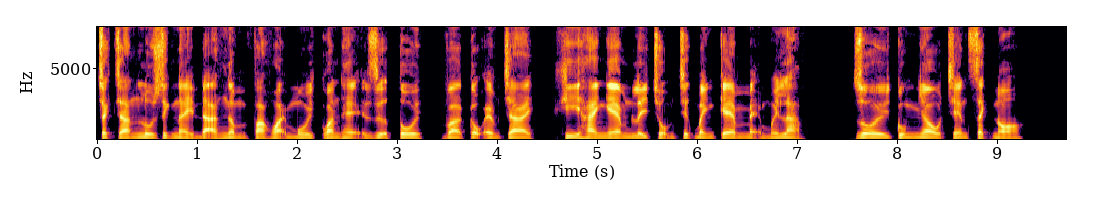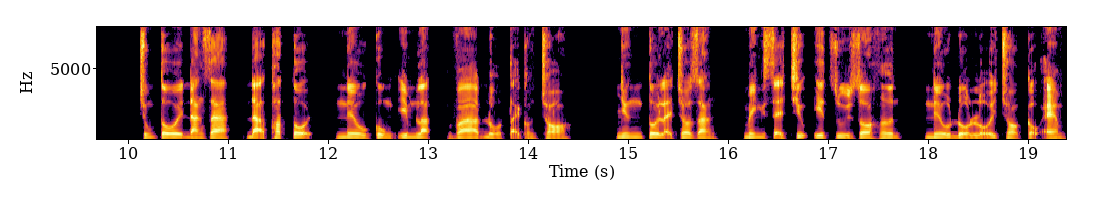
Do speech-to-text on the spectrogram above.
Chắc chắn logic này đã ngầm phá hoại mối quan hệ giữa tôi và cậu em trai khi hai anh em lấy trộm chiếc bánh kem mẹ mới làm, rồi cùng nhau chén sạch nó. Chúng tôi đáng ra đã thoát tội nếu cùng im lặng và đổ tại con chó. Nhưng tôi lại cho rằng mình sẽ chịu ít rủi ro hơn nếu đổ lỗi cho cậu em.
